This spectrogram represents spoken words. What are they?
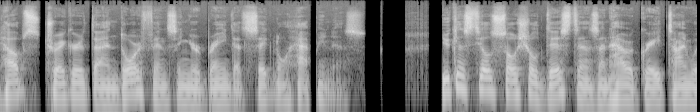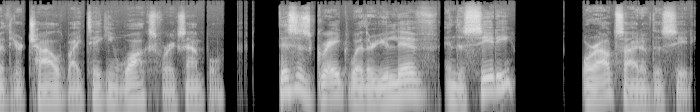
helps trigger the endorphins in your brain that signal happiness. You can still social distance and have a great time with your child by taking walks, for example. This is great whether you live in the city or outside of the city.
